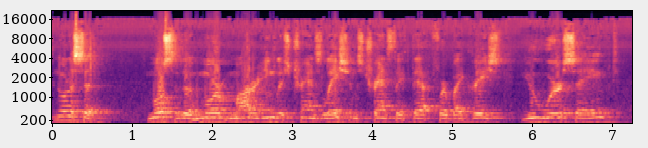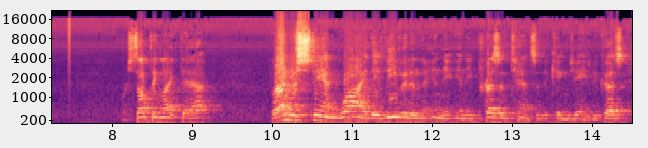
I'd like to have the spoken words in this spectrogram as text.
Notice that most of the more modern English translations translate that, for by grace you were saved, or something like that. But understand why they leave it in the, in the, in the present tense of the King James. Because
